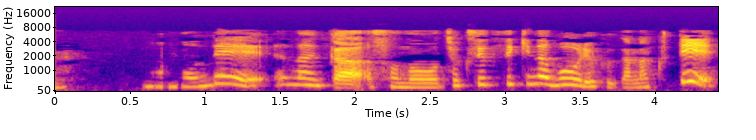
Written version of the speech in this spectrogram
んので、なんか、その、直接的な暴力がなくて、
